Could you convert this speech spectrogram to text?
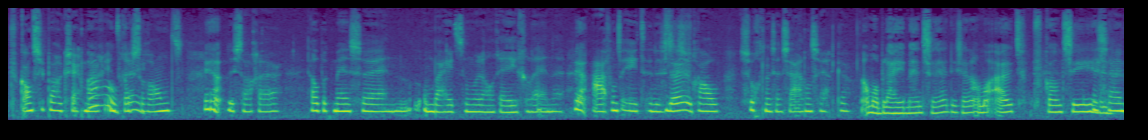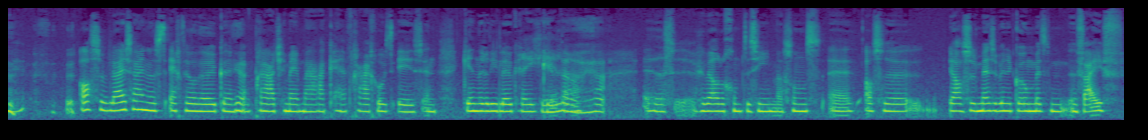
vakantiepark zeg maar, Oh, in het restaurant. Ja, Dus daar eh, help ik mensen en ontbijt doen we dan regelen en eh, Ja. avondeten. Dus het is Leuk. vooral 's ochtends en 's avonds werken. allemaal blije mensen, hè? die zijn allemaal uit op vakantie. En- zijn, als ze blij zijn, dan is het echt heel leuk. En Ja. een praatje mee maken en vragen hoe het is. En kinderen die leuk reageren. Kinderen, ja. Eh, Dat is geweldig om te zien. Maar soms, eh, als, ze, ja, als er mensen binnenkomen met een, een vijf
